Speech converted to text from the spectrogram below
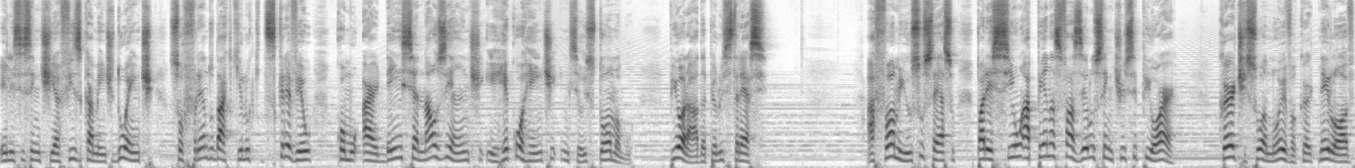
Ele se sentia fisicamente doente, sofrendo daquilo que descreveu como ardência nauseante e recorrente em seu estômago, piorada pelo estresse. A fama e o sucesso pareciam apenas fazê-lo sentir-se pior. Kurt e sua noiva, Courtney Love,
